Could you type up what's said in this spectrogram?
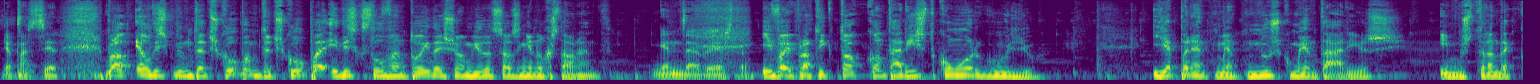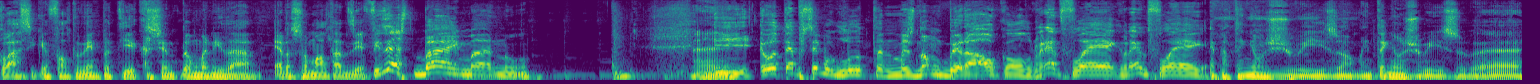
Capaz de ser. Pronto, ele diz que pediu muita desculpa, muita desculpa, e disse que se levantou e deixou a miúda sozinha no restaurante. Ganda besta. E veio para o TikTok contar isto com orgulho. E aparentemente nos comentários, e mostrando a clássica falta de empatia crescente da humanidade, era só malta a dizer: Fizeste bem, mano! E eu até percebo o glúten, mas não beber álcool, red flag, red flag. Epá, tenham juízo, homem, tenham juízo. Eh,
